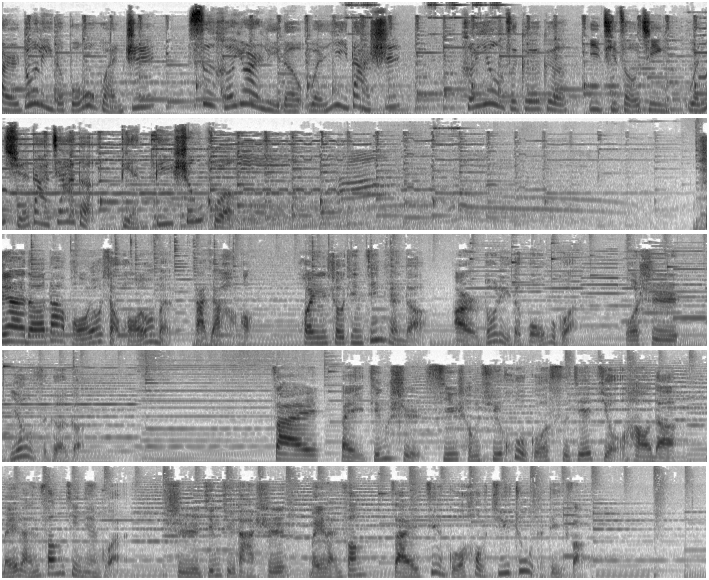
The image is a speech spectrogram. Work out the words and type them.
耳朵里的博物馆之四合院里的文艺大师，和柚子哥哥一起走进文学大家的点滴生活。亲爱的，大朋友、小朋友们，大家好，欢迎收听今天的耳朵里的博物馆，我是柚子哥哥。在北京市西城区护国寺街九号的梅兰芳纪念馆。是京剧大师梅兰芳在建国后居住的地方。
